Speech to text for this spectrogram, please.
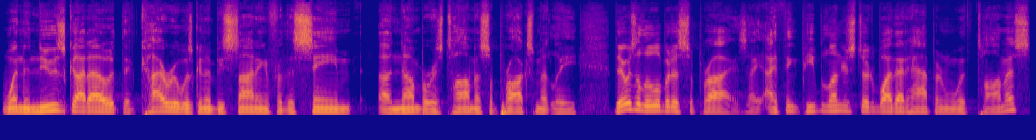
When the news got out that Kyrou was going to be signing for the same uh, number as Thomas, approximately, there was a little bit of surprise. I, I think people understood why that happened with Thomas.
